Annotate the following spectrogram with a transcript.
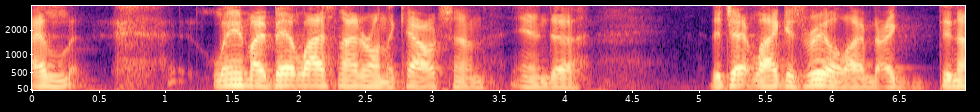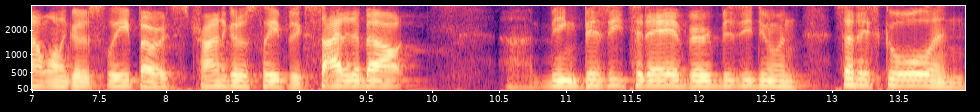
I l- lay in my bed last night or on the couch, um, and uh, the jet lag is real. I, I, did not want to go to sleep. I was trying to go to sleep, excited about uh, being busy today. I'm very busy doing Sunday school, and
